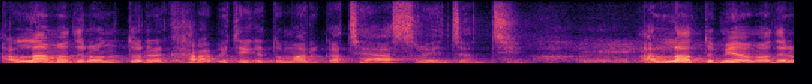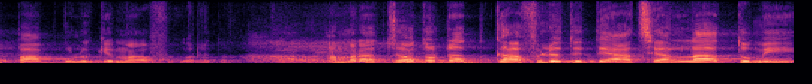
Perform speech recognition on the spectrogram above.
আল্লাহ আমাদের অন্তরের খারাপি থেকে তোমার কাছে আশ্রয় চাচ্ছি। আল্লাহ, তুমি আমাদের পাপগুলোকে মাফ করে দাও। আমরা যতটা গাফিলতিতে আছে, আল্লাহ, তুমি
